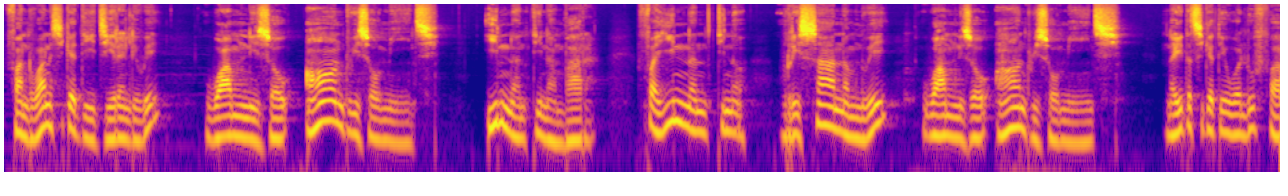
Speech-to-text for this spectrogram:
Fandroana isika dia hijery an'ilay hoe ho amin'izao andro izao mihitsy. Inona no tiana ambara? Fa inona no tiana ho resahana amin'ny hoe ho amin'izao andro izao mihitsy? Nahitantsika teo aloha fa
